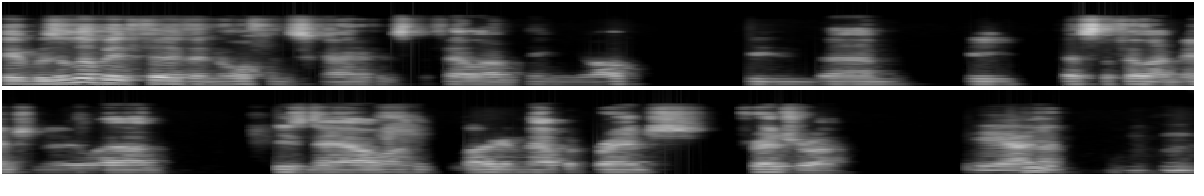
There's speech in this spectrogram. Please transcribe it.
It was a little bit further north in Scone, if it's the fellow I'm thinking of. And um, he, that's the fellow I mentioned who um, is now, I think, Logan and Albert Branch treasurer. Yeah. Hmm.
